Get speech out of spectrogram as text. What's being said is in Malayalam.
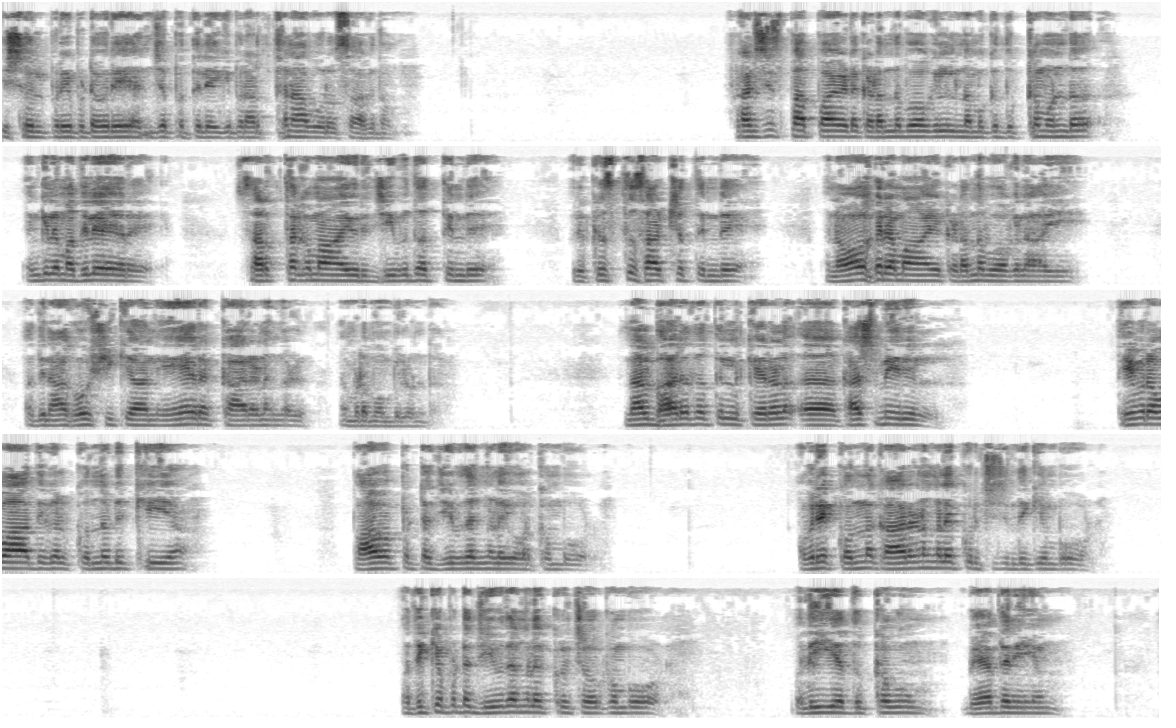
ഈശോയിൽ പ്രിയപ്പെട്ടവരെ അഞ്ചപ്പത്തിലേക്ക് പ്രാർത്ഥനാപൂർവ സ്വാഗതം. ഫ്രാൻസിസ് പാപ്പായുടെ കടന്നുപോകലിൽ നമുക്ക് ദുഃഖമുണ്ട്. എങ്കിലും അതിലേറെ സാർത്ഥകമായ ഒരു ജീവിതത്തിന്റെ ഒരു ക്രിസ്തു സാക്ഷ്യത്തിന്റെ മനോഹരമായ കടന്നുപോകലായി അതിനാഘോഷിക്കാൻ ഏറെ കാരണങ്ങൾ നമ്മുടെ മുമ്പിലുണ്ട്. എന്നാൽ ഭാരതത്തിൽ കേരള കാശ്മീരിൽ തീവ്രവാദികൾ കൊന്നൊടുക്കിയ പാവപ്പെട്ട ജീവിതങ്ങളെ ഓർക്കുമ്പോൾ അവരെ കൊന്ന കാരണങ്ങളെക്കുറിച്ച് ചിന്തിക്കുമ്പോൾ വധിക്കപ്പെട്ട ജീവിതങ്ങളെക്കുറിച്ച് ഓർക്കുമ്പോൾ വലിയ ദുഃഖവും വേദനയും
